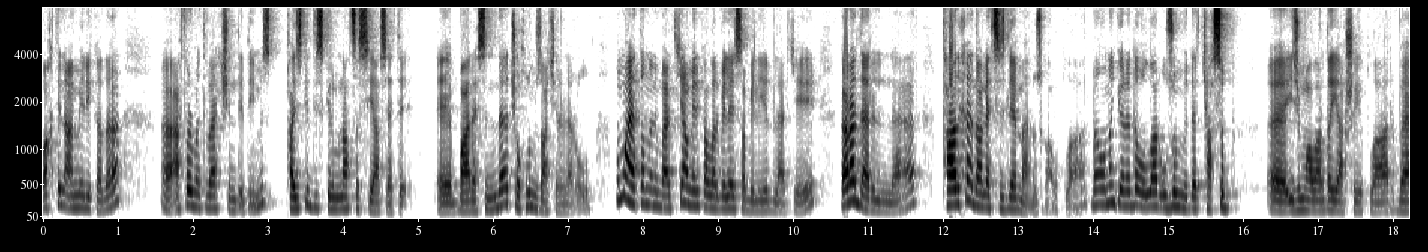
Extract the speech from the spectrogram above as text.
vaxtilə Amerikada affirmative action dediyimiz pozitiv diskriminasiya siyasəti barəsində çoxlu müzakirələr olub. Bu mahiyyəti ondan ibarətdir ki, Amerikalılar belə hesab eləyirdilər ki, qara dərlilər tarixi ədalətsizliyə məruz qalıblar və ona görə də onlar uzun müddət kasıb e, icmalarda yaşayıblar və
